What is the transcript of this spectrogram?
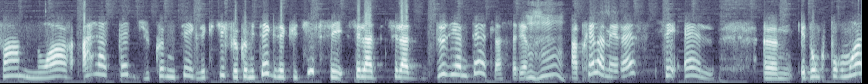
femme noire à la tête du comité exécutif le comité exécutif c'est c'est la c'est la deuxième tête là c'est-à-dire Mhm. après la mairesse, c'est elle. Euh, et donc pour moi,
